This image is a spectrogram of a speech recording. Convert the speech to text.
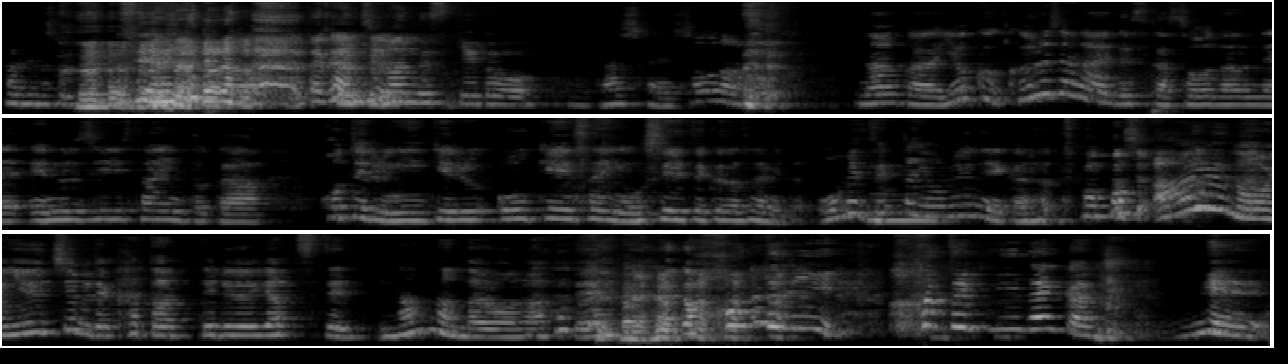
感じの 感じなんですけど。確かにそうなの。なんかよく来るじゃないですか、相談で。NG サインとか、ホテルに行ける OK サイン教えてくださいみたいな。おめえ絶対読めねえからって思う。私、ああいうのを YouTube で語ってるやつって何なんだろうなって。なんか本当に、本当になんかね、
